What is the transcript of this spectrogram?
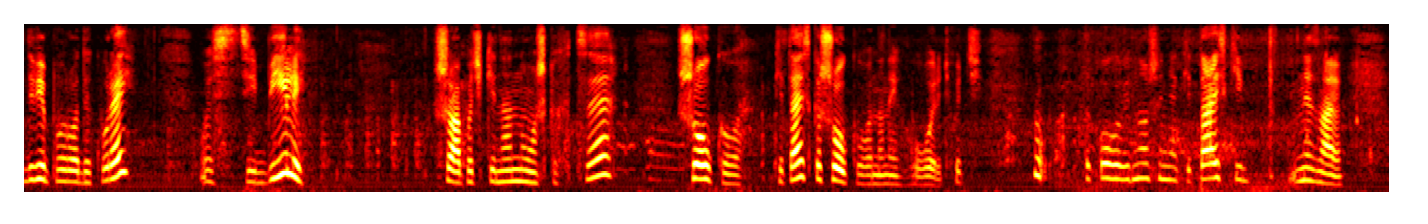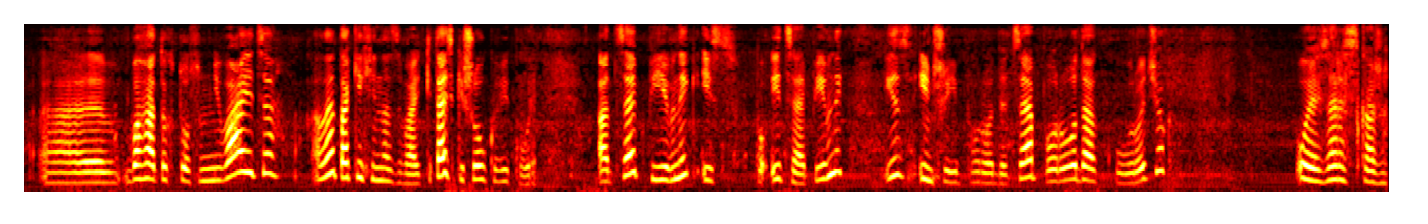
дві породи курей. Ось ці білі шапочки на ножках. Це шовкова. Китайська шовкова на них говорять. Хоч ну, такого відношення китайські, не знаю. Е, багато хто сумнівається, але так їх і називають. Китайські шовкові кури. А це півник із і це півник із іншої породи. Це порода курочок. Ой, зараз скажу.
